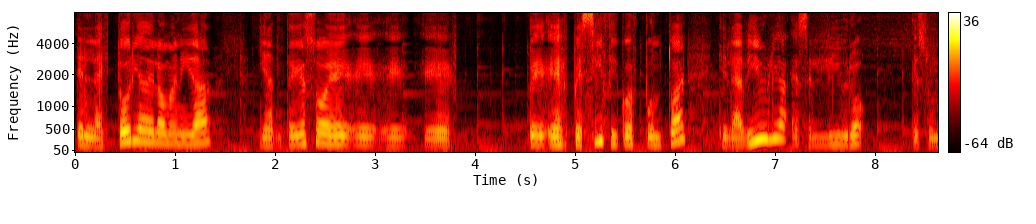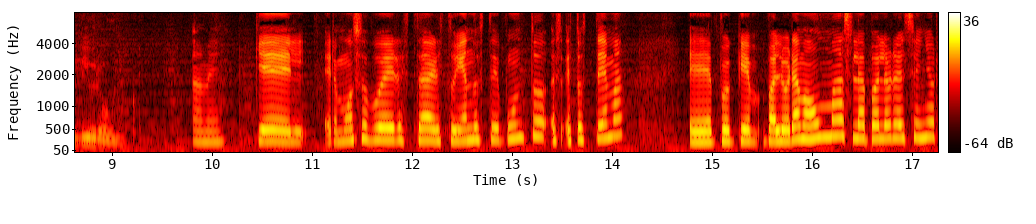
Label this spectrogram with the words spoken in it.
en la historia de la humanidad? Y ante eso es, es- es- es espe- es específico, es puntual, que la Biblia es el libro, es un libro único. Amén. Qué hermoso poder estar estudiando este punto, es- estos temas, eh, porque valoramos aún más la palabra del Señor.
